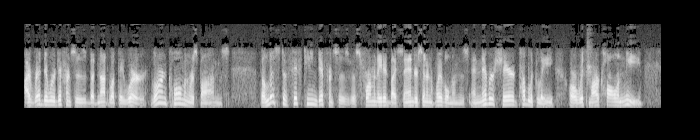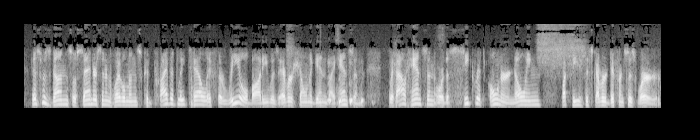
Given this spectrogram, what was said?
I read there were differences, but not what they were. Loren Coleman responds. The list of 15 differences was formulated by Sanderson and Heuvelmans and never shared publicly or with Mark Hall and me. This was done so Sanderson and Heuvelmans could privately tell if the real body was ever shown again by Hansen, without Hansen or the secret owner knowing what these discovered differences were.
